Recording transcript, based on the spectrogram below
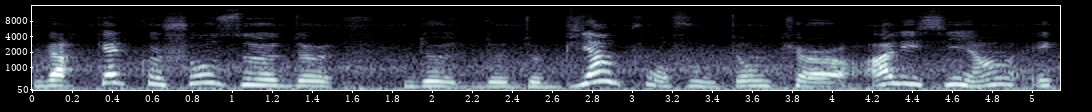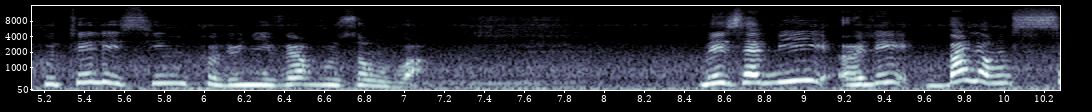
vers quelque chose de, bien pour vous. Donc euh, allez-y, hein, écoutez les signes que l'univers vous envoie. Mes amis, euh, les balances.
